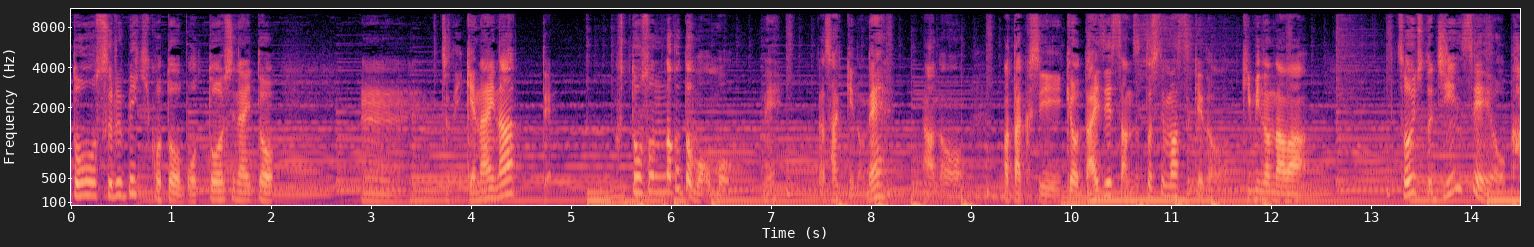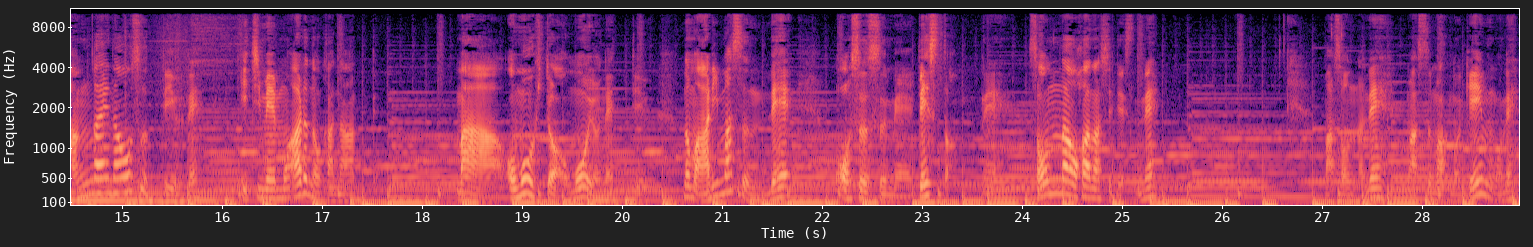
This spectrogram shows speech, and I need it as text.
頭するべきことを没頭しないと、うーん、ちょっといけないなって。ふとそんなことも思う。ね。さっきのね、あの、私、今日大絶賛ずっとしてますけど、君の名は、そういうちょっと人生を考え直すっていうね、一面もあるのかなって。まあ、思う人は思うよねっていうのもありますんで、おすすめですと。ね。そんなお話ですね。まあそんなね、まあスマホのゲームもね、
